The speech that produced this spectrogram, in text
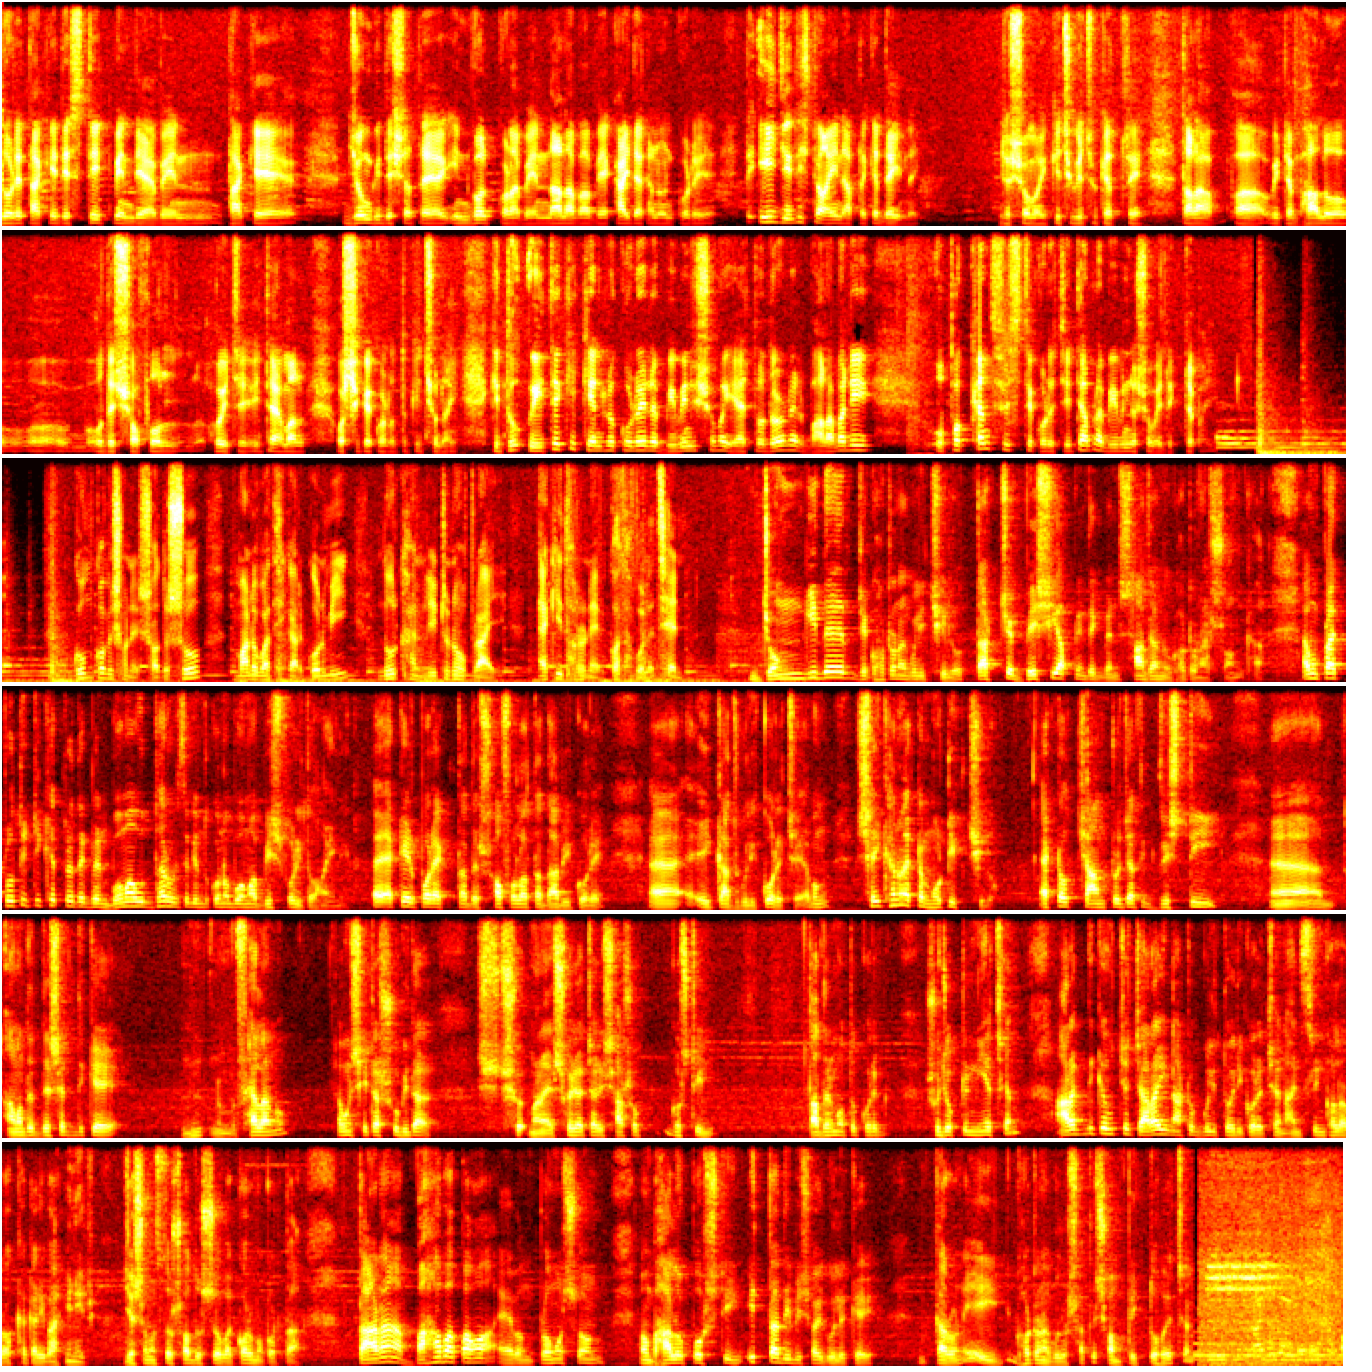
ধরে তাকে স্টেটমেন্ট দেওয়াবেন তাকে জঙ্গিদের সাথে ইনভলভ করাবেন, নানাভাবে কায়দা কানুন করে। তো এই জিনিসটা আইন আপনাকে দেয় নাই। সময় কিছু কিছু ক্ষেত্রে তারা ওইটা ভালো ওদের সফল হয়েছে, এটা আমার অস্বীকার করার তো কিছু নাই। কিন্তু ওইটাকে কেন্দ্র করে বিভিন্ন সময় এত ধরনের বাড়াবাড়ি উপাখ্যান সৃষ্টি করেছে, এটা আমরা বিভিন্ন সময় দেখতে পাই। গুম কমিশনের সদস্য, মানবাধিকার কর্মী, নূর খান লিটনও প্রায় একই ধরনের কথা বলেছেন। জঙ্গিদের যে ঘটনাগুলি ছিল, তার চেয়ে বেশি আপনি দেখবেন সাজানো ঘটনার সংখ্যা। এবং প্রায় প্রতিটি ক্ষেত্রে দেখবেন বোমা উদ্ধার হয়েছে, কিন্তু কোনো বোমা বিস্ফোরিত হয়নি। একের পর এক তাদের সফলতা দাবি করে এই কাজগুলি করেছে। এবং সেইখানেও একটা মোটিভ ছিল। একটা হচ্ছে আন্তর্জাতিক দৃষ্টি আমাদের দেশের দিকে ফেলানো এবং সেটার সুবিধা মানে স্বৈরাচারী শাসক গোষ্ঠী তাদের মতো করে সুযোগটি নিয়েছেন। আরেকদিকে হচ্ছে যারাই নাটকগুলি তৈরি করেছেন আইন শৃঙ্খলা রক্ষাকারী বাহিনীর যে সমস্ত সদস্য বা কর্মকর্তা, তারা বাহাবা পাওয়া এবং প্রমোশন এবং ভালো পোস্টিং ইত্যাদি বিষয়গুলিকে কারণে এই ঘটনাগুলোর সাথে সম্পৃক্ত হয়েছেন।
